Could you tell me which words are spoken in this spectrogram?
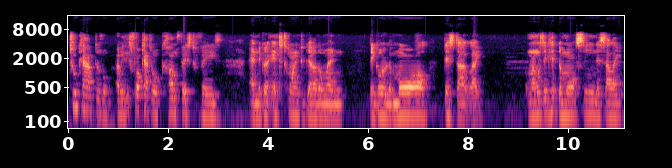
two characters will, I mean, these four characters will come face to face, and they're gonna intertwine together when they go to the mall. They start like once they hit the mall scene, they start like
